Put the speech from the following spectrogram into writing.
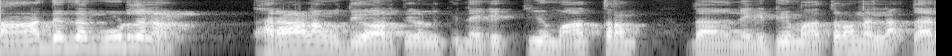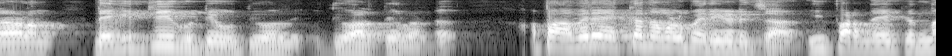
സാധ്യത കൂടുതലാണ്. ധാരാളം ഉദ്യോഗാർത്ഥികൾക്ക് നെഗറ്റീവ് മാത്രം നെഗറ്റീവ് മാത്രമെന്നല്ല ധാരാളം നെഗറ്റീവ് കിട്ടിയ ഉദ്യോഗ ഉദ്യോഗാർത്ഥികളുണ്ട്. അപ്പോൾ അവരെയൊക്കെ നമ്മൾ പരിഗണിച്ചാൽ ഈ പറഞ്ഞേക്കുന്ന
